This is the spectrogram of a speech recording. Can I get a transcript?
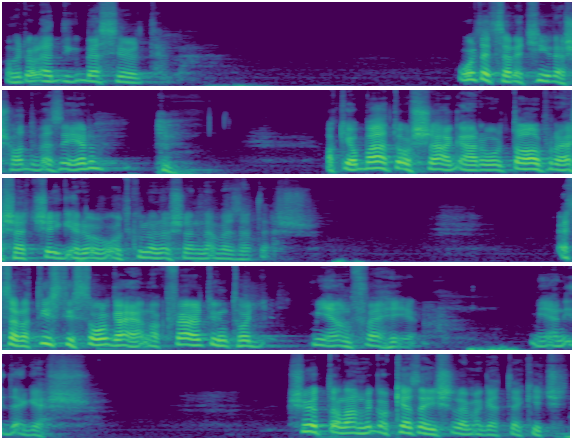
amiről eddig beszéltem. Volt egyszer egy híres hadvezér, aki a bátorságáról, talpra esettségéről volt különösen nevezetes. Egyszer a tiszti szolgájának feltűnt, hogy milyen fehér, milyen ideges. Sőt, talán még a keze is remegett egy kicsit.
